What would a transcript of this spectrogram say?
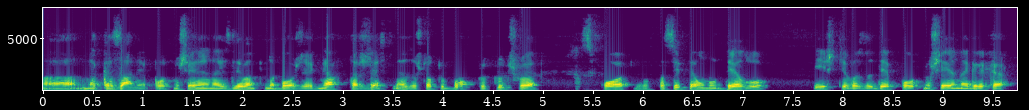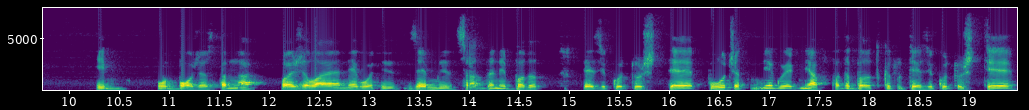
а, наказание по отношение на изливането на Божия гняв, тържествена е, защото Бог приключва своето спасително дело и ще въздаде по отношение на греха. И от Божия страна той желая неговите земни деца да не бъдат тези, които ще получат неговия гняв, а да бъдат като тези, които ще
